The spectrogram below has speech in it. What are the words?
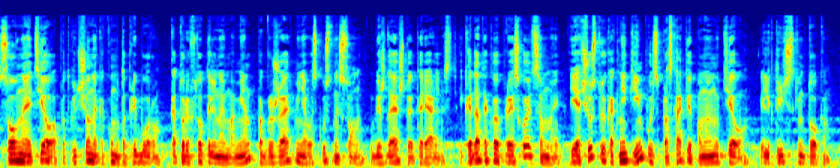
Словное тело, подключенное к какому-то прибору, который в тот или иной момент погружает меня в искусственный сон, убеждая, что это реальность. И когда такое происходит со мной, я чувствую, как некий импульс проскакивает по моему телу электрическим током.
